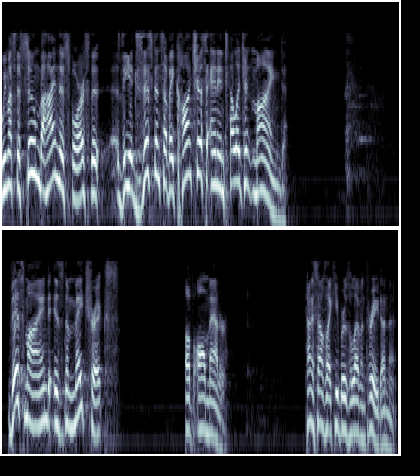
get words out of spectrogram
We must assume behind this force the, the existence of a conscious and intelligent mind. This mind is the matrix of all matter. Kind of sounds like Hebrews 11:3, doesn't it?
